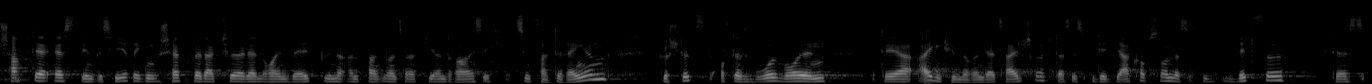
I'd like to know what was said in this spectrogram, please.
schafft er es, den bisherigen Chefredakteur der Neuen Weltbühne Anfang 1934 zu verdrängen, gestützt auf das Wohlwollen der Eigentümerin der Zeitschrift, das ist Edith Jakobson, das ist die Witwe des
